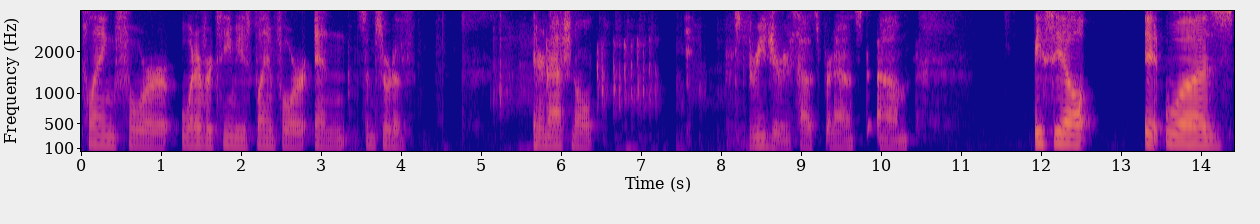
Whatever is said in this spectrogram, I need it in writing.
playing for whatever team he was playing for in some sort of international Dreger is how it's pronounced. Um, ACL, it was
